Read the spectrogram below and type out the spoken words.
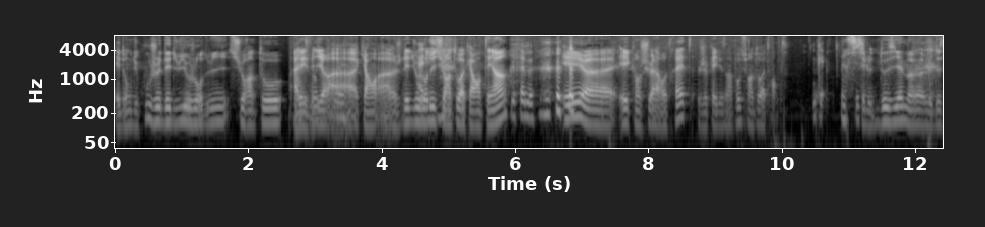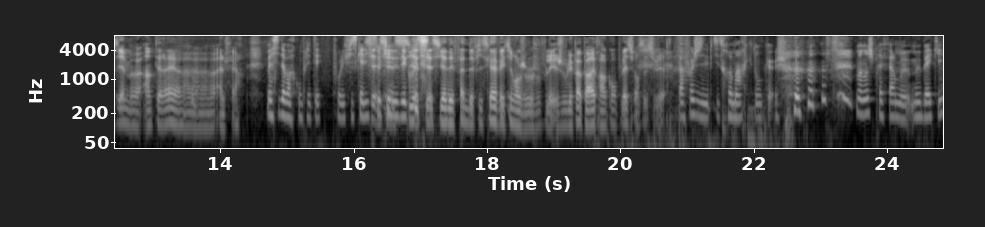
Et donc du coup, je déduis aujourd'hui sur un taux, allez, je vais dire à 40, à- je déduis aujourd'hui sur un taux à 41 Le fameux. et, euh, et quand je suis à la retraite, je paye des impôts sur un taux à 30. Ok. Merci. C'est le deuxième, euh, le deuxième euh, intérêt euh, à le faire. Merci d'avoir complété pour les fiscalistes Si- qui si- nous écoutent. si- S'il y a des fans de fiscal, effectivement, je, je voulais, je voulais pas paraître incomplet sur ce sujet. Parfois, j'ai des petites remarques, donc je- maintenant, je préfère me, me baquer.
